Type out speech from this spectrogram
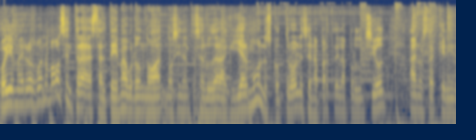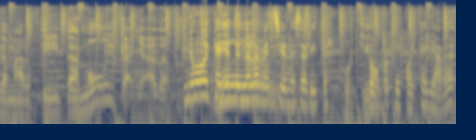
Oye, Mayros, bueno, vamos a entrar hasta el tema, bueno, no, no sin antes saludar a Guillermo, los controles, en la parte de la producción, a nuestra querida Martita, muy callada. No, cállate, no la Muy- menciones ahorita. ¿Por qué? No, porque cuál callada.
